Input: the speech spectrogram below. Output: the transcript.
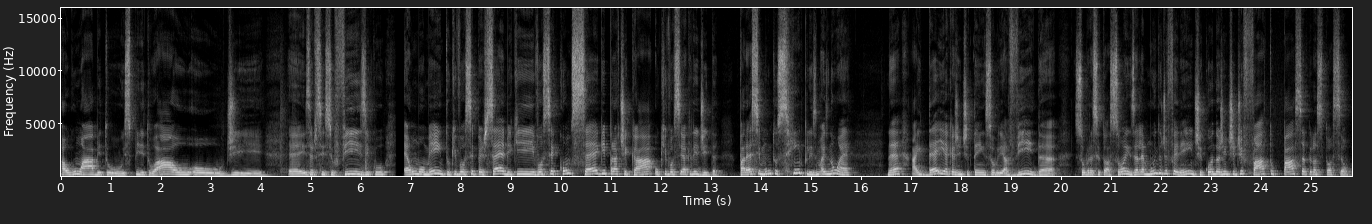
algum hábito espiritual ou de é, exercício físico. É um momento que você percebe que você consegue praticar o que você acredita. Parece muito simples, mas não é né? A ideia que a gente tem sobre a vida, sobre as situações, ela é muito diferente quando a gente de fato passa pela situação.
